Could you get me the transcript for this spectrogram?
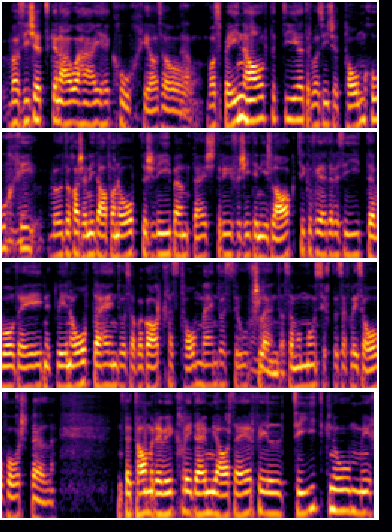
was ist jetzt genau eine Heiheküche? Also, ja. was beinhaltet die? Oder was ist eine Tomküche? Mhm. Weil du kannst ja nicht von Noten schreiben und da hast drei verschiedene Schlagzeuge auf jeder Seite, die dann irgendwie Noten haben, die aber gar kein Tom haben, was draufschlagen. Mhm. Also man muss sich das ein bisschen so vorstellen. Und dort haben wir dann wirklich in diesem Jahr sehr viel Zeit genommen, mich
